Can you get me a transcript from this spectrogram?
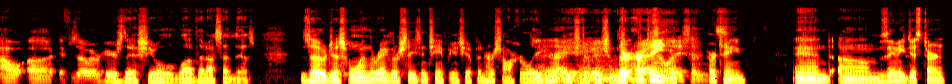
I'll. Uh, if Zoe ever hears this, she'll love that I said this. Zoe just won the regular season championship in her soccer league in her age division. They're- her team, her team, and um, Zinni just turned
